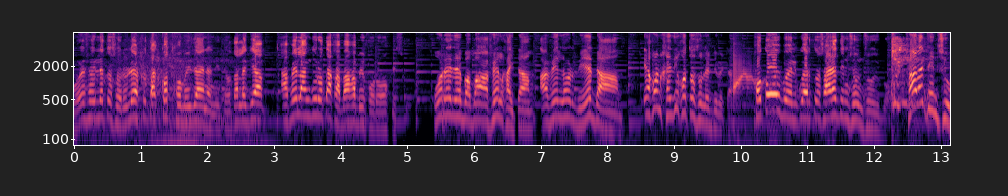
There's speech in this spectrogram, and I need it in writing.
বয়স হইলে তো শরীরে একটু তাকত কমে যায় না নি তো তার লাগিয়া আপেল আঙ্গুর ওটা খাবা খাবি করো কিছু। পরে রে বাবা আপেল খাইতাম আপেলর যে দাম। এখন কেজি কত চলে দে বেটা? কত হইব এলকু? আর তো সাড়ে তিনশো হইব। সাড়ে তিনশো?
